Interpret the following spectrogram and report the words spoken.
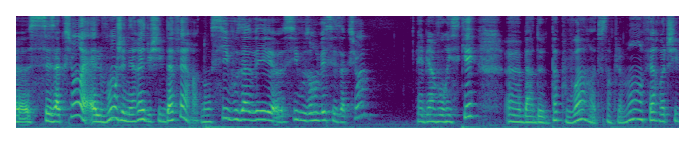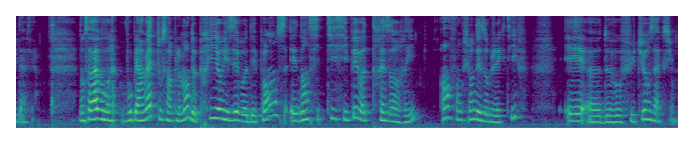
euh, ces actions, elles vont générer du chiffre d'affaires. Donc si vous avez, euh, si vous enlevez ces actions, eh bien vous risquez euh, ben, de ne pas pouvoir tout simplement faire votre chiffre d'affaires. Donc ça va vous, vous permettre tout simplement de prioriser vos dépenses et d'anticiper votre trésorerie en fonction des objectifs et de vos futures actions.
